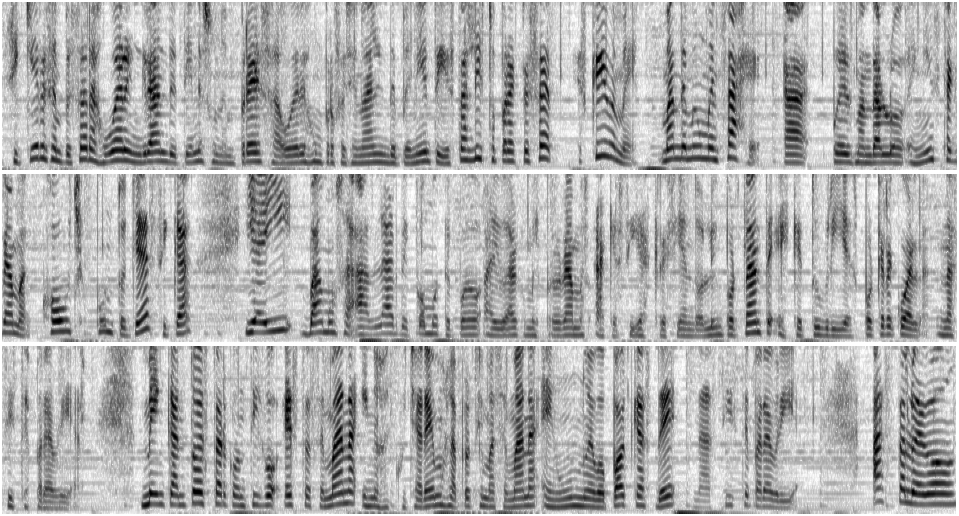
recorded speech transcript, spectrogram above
si quieres empezar a jugar en grande, tienes una empresa o eres un profesional independiente y estás listo para crecer, escríbeme, mándame un mensaje. Ah, puedes mandarlo en Instagram a coach.jessica y ahí vamos a hablar de cómo te puedo ayudar con mis programas a que sigas creciendo. Lo importante es que tú brilles, porque recuerda, naciste para brillar. Me encantó estar contigo esta semana y nos escucharemos la próxima semana en un nuevo podcast de Naciste para brillar. Hasta luego.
